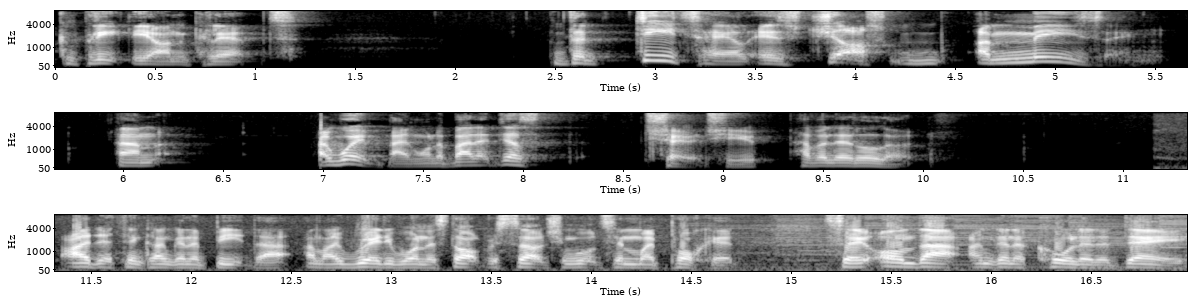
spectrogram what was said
completely unclipped. The detail is just amazing. Um, I won't bang on about it, just show it to you. Have a little look. I don't think I'm going to beat that, and I really want to start researching what's in my pocket. So on that, I'm going to call it a day.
